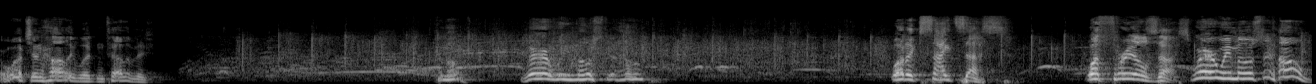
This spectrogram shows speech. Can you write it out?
Or watching Hollywood and television? Come on. Where are we most at home? What excites us? What thrills us? Where are we most at home?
